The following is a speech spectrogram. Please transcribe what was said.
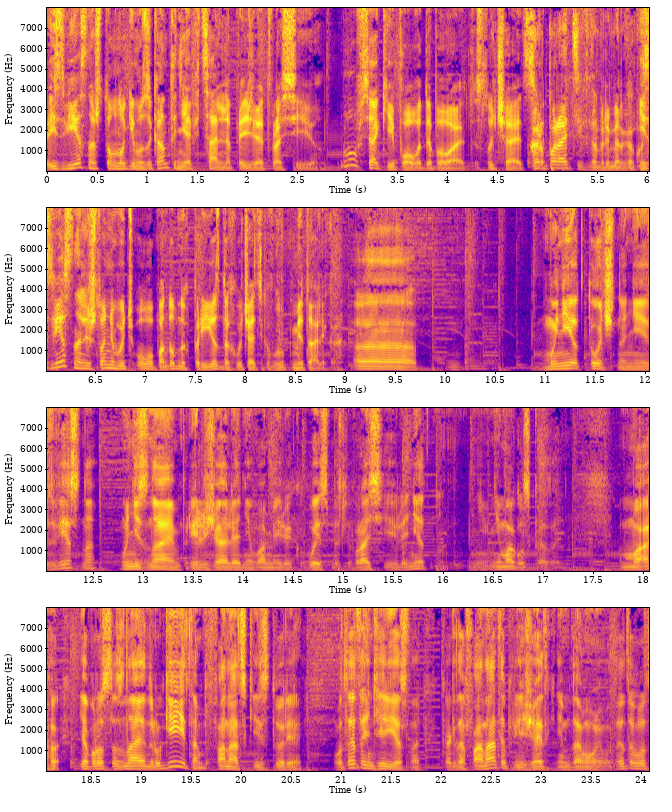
известно, что многие музыканты неофициально приезжают в Россию. Ну, всякие поводы бывают, случается. Корпоратив, например, какой-то. Известно ли что-нибудь о подобных приездах участников группы «Металлика»? Э, Мне точно неизвестно. Мы не знаем, приезжали они в Америку, ой, в смысле, в Россию или нет, не, не могу сказать. Я просто знаю другие там фанатские истории. Вот это интересно, когда фанаты приезжают к ним домой. Вот это вот...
